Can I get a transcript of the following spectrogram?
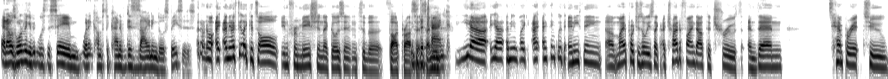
And I was wondering if it was the same when it comes to kind of designing those spaces. I don't know. I, I mean, I feel like it's all information that goes into the thought process. The I tank. mean, yeah, yeah. I mean, like I, I think with anything, uh, my approach is always like I try to find out the truth and then temper it to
